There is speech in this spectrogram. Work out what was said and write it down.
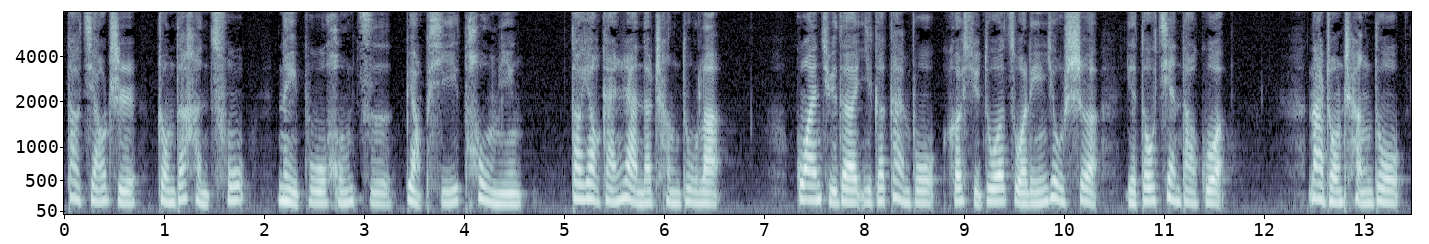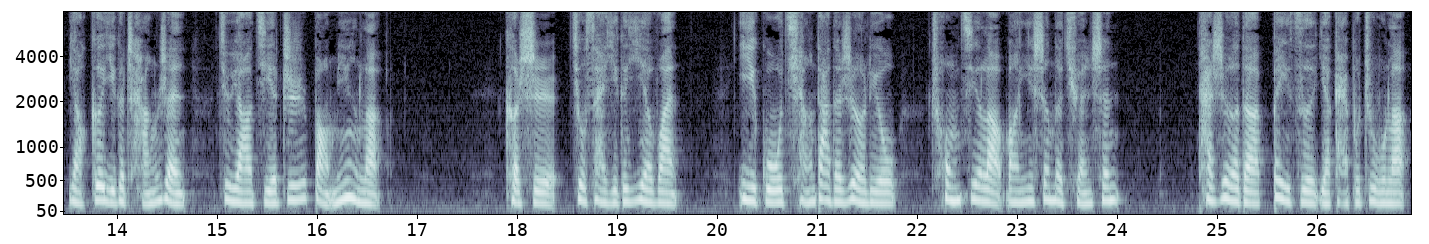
到脚趾肿得很粗，内部红紫，表皮透明，到要感染的程度了。公安局的一个干部和许多左邻右舍也都见到过，那种程度要割一个常人就要截肢保命了。可是，就在一个夜晚，一股强大的热流冲击了王医生的全身，他热的被子也盖不住了，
